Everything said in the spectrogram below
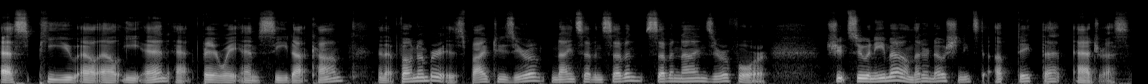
S-P-U-L-L-E-N at fairwaymc.com. And that phone number is 520-977-7904. Shoot Sue an email and let her know she needs to update that address.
